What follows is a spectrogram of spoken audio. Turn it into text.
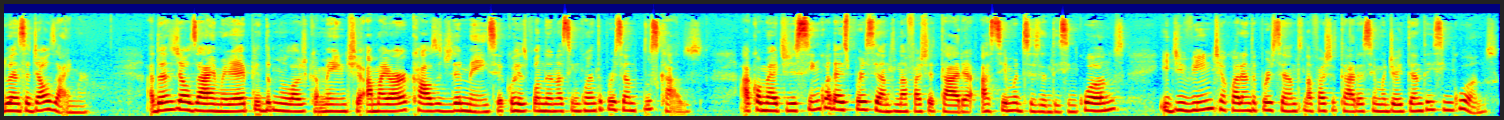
Doença de Alzheimer. A doença de Alzheimer é epidemiologicamente a maior causa de demência, correspondendo a 50% dos casos. Acomete de 5 a 10% na faixa etária acima de 65 anos e de 20 a 40% na faixa etária acima de 85 anos.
